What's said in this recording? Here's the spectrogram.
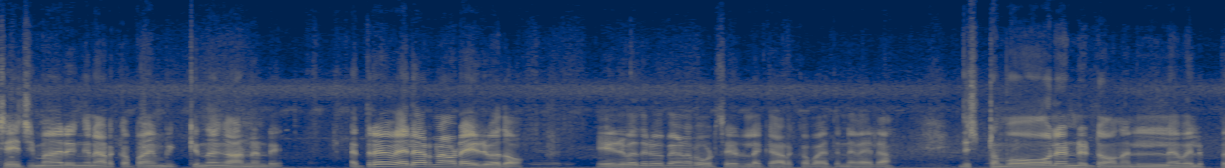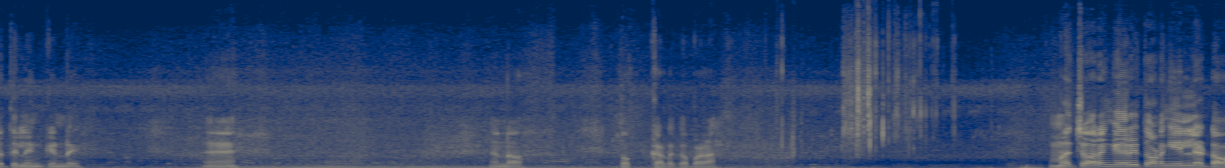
ചേച്ചിമാർ ഇങ്ങനെ അടക്കപ്പായം വിൽക്കുന്നത് കാണുന്നുണ്ട്. എത്ര വില പറഞ്ഞാൽ അവിടെ? എഴുപതോ? എഴുപത് രൂപയാണ് റോഡ് സൈഡിലൊക്കെ അടക്കപ്പായത്തിന്റെ വില. ഇതിഷ്ടം പോലെ ഉണ്ട് കേട്ടോ നല്ല വലുപ്പത്തിൽ നിൽക്കുന്നുണ്ട്. ഏ? ഉണ്ടോ ഇതൊക്കെ അടക്കപ്പഴ നമ്മൾ ചുരം കയറി തുടങ്ങിയില്ല കേട്ടോ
